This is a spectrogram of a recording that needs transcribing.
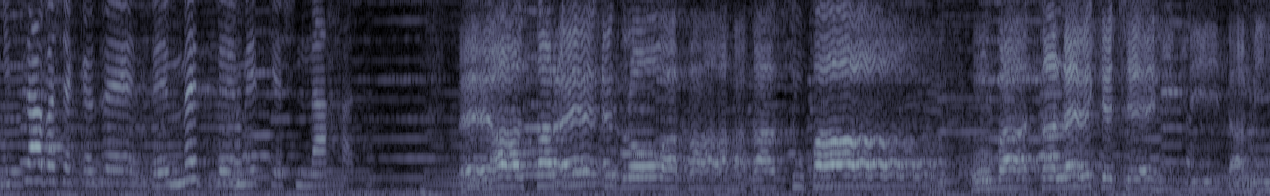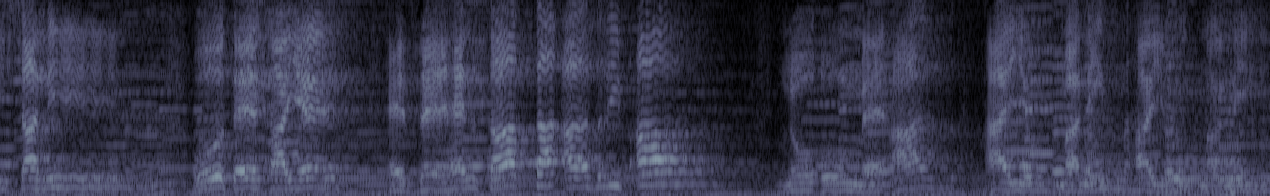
מסבא שכזה באמת באמת יש נחת. ואז תראה את רוח החשופה ובצלקת שהגלידה משנים ותחייך את זה הן סבתא אז ריבעה נו ומאז היו זמנים, היו זמנים,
